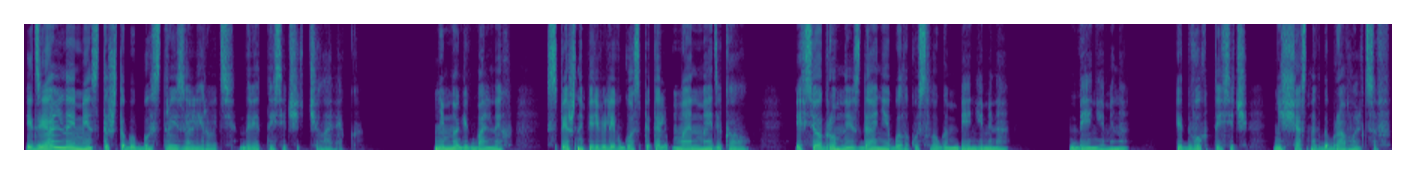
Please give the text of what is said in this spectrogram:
идеальное место, чтобы быстро изолировать две тысячи человек. Немногих больных спешно перевели в госпиталь Man Medical, и все огромное здание было к услугам Беньямина. Беньямина и двух тысяч несчастных добровольцев,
